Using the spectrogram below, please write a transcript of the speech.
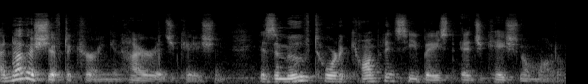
Another shift occurring in higher education is a move toward a competency-based educational model.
